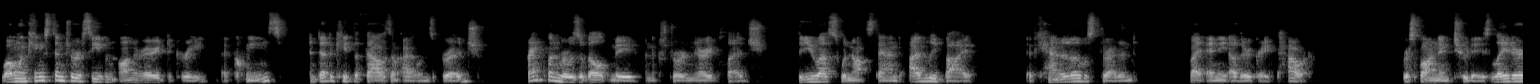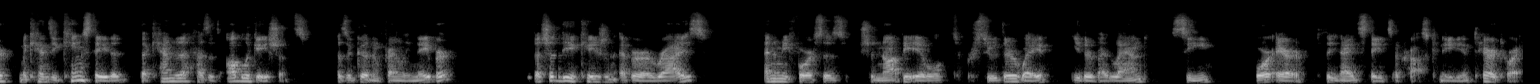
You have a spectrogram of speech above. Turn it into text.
While in Kingston to receive an honorary degree at Queen's, and dedicate the Thousand Islands Bridge, Franklin Roosevelt made an extraordinary pledge the US would not stand idly by if Canada was threatened by any other great power. Responding two days later, Mackenzie King stated that Canada has its obligations as a good and friendly neighbor, that should the occasion ever arise, enemy forces should not be able to pursue their way either by land, sea, or air to the United States across Canadian territory.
